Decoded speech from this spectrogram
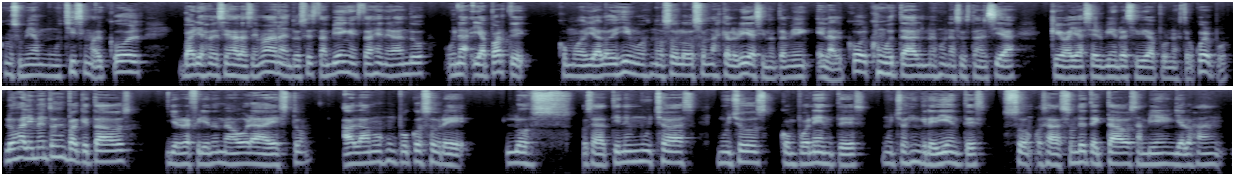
consumía muchísimo alcohol varias veces a la semana. Entonces también está generando una... Y aparte, como ya lo dijimos, no solo son las calorías, sino también el alcohol como tal no es una sustancia que vaya a ser bien recibida por nuestro cuerpo. Los alimentos empaquetados, y refiriéndome ahora a esto, hablamos un poco sobre los, o sea, tienen muchas muchos componentes, muchos ingredientes, son, o sea, son detectados también, ya los han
